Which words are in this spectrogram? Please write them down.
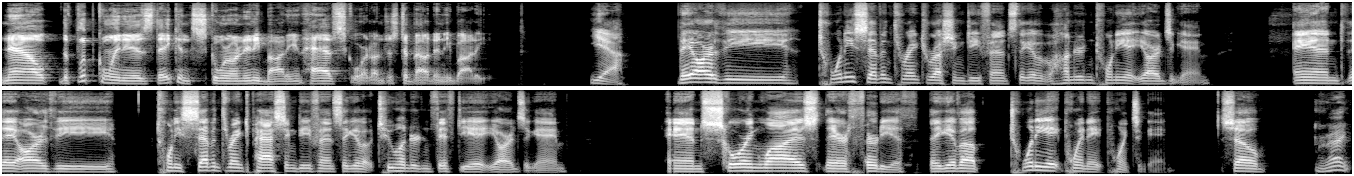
Now, the flip coin is they can score on anybody and have scored on just about anybody. Yeah. They are the 27th ranked rushing defense. They give up 128 yards a game. And they are the 27th ranked passing defense. They give up 258 yards a game. And scoring wise, they're 30th. They give up 28.8 points a game. So All right.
